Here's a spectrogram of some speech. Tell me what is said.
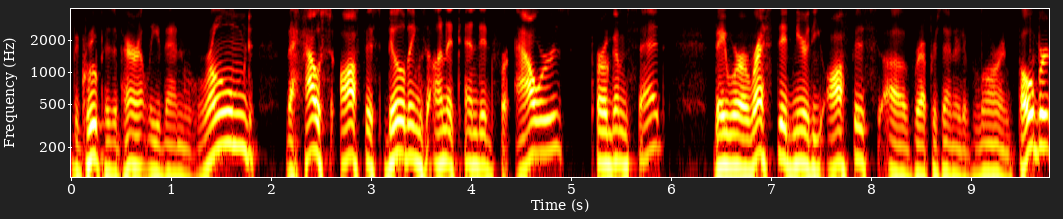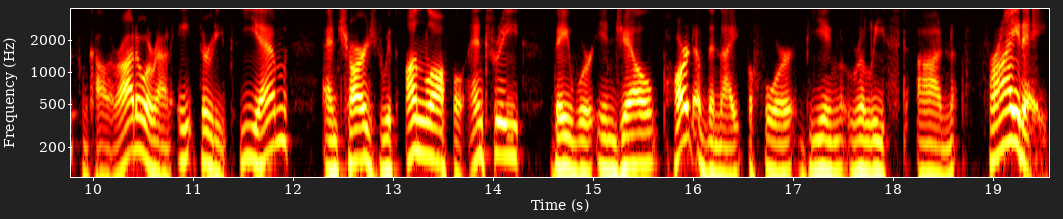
The group has apparently then roamed the House office buildings unattended for hours, Pergam said. They were arrested near the office of Representative Lauren Boebert from Colorado around 8:30 p.m. and charged with unlawful entry, they were in jail part of the night before being released on Friday.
